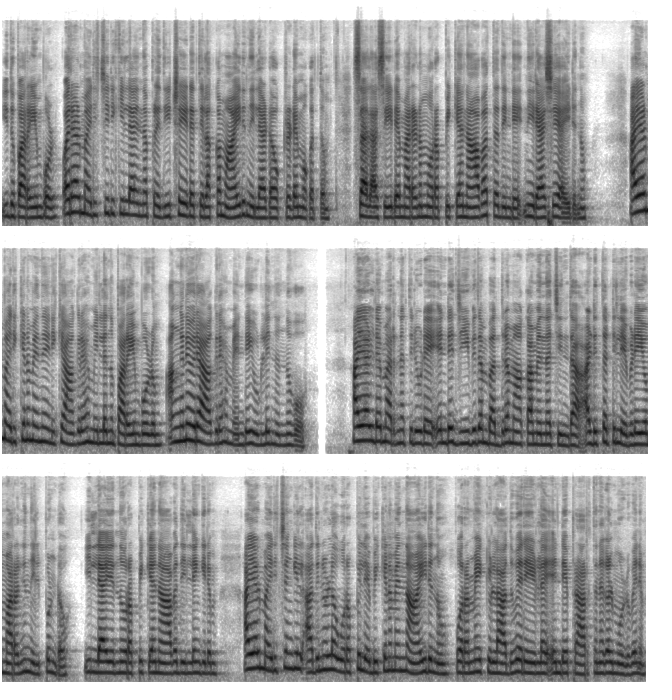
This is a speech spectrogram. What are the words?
ഇത് പറയുമ്പോൾ ഒരാൾ മരിച്ചിരിക്കില്ല എന്ന പ്രതീക്ഷയുടെ തിളക്കമായിരുന്നില്ല ഡോക്ടറുടെ മുഖത്തും. സലാസിയുടെ മരണം ഉറപ്പിക്കാനാവാത്തതിന്റെ നിരാശയായിരുന്നു. അയാൾ മരിക്കണമെന്ന് എനിക്ക് ആഗ്രഹമില്ലെന്ന് പറയുമ്പോഴും അങ്ങനെ ഒരു ആഗ്രഹം എന്റെ ഉള്ളിൽ നിന്നുവോ? അയാളുടെ മരണത്തിലൂടെ എന്റെ ജീവിതം ഭദ്രമാക്കാമെന്ന ചിന്ത അടിത്തട്ടിൽ എവിടെയോ മറഞ്ഞു നിൽപ്പുണ്ടോ? ഇല്ല എന്ന് ഉറപ്പിക്കാനാവതില്ലെങ്കിലും അയാൾ മരിച്ചെങ്കിൽ അതിനുള്ള ഉറപ്പ് ലഭിക്കണമെന്നായിരുന്നു പുറമേക്കുള്ള അതുവരെയുള്ള എന്റെ പ്രാർത്ഥനകൾ മുഴുവനും.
